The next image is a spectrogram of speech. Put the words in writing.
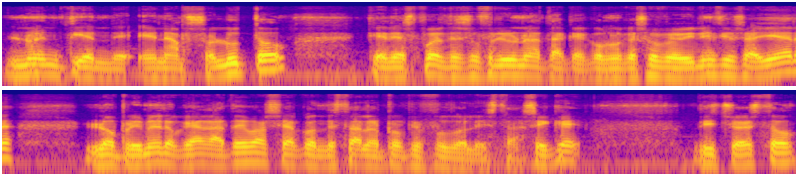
no entiende en absoluto que después de sufrir un ataque como el que sufrió Vinicius ayer, lo primero que haga Tebas sea contestar al propio futbolista. Así que, dicho esto,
